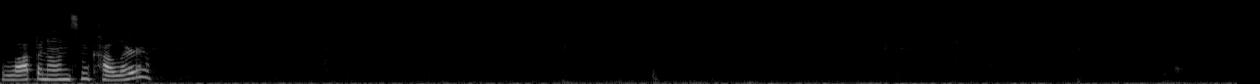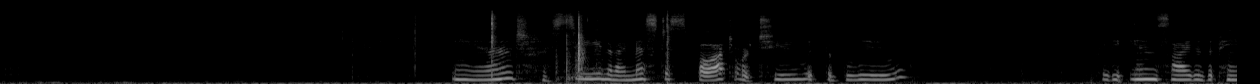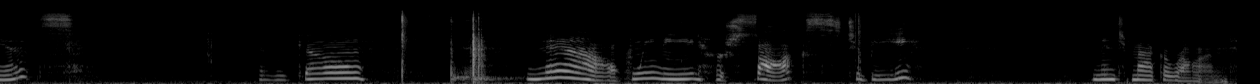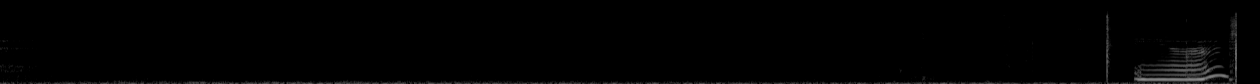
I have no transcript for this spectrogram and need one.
lopping on some color. And I see that I missed a spot or two with the blue for the inside of the pants. There we go. Now we need her socks to be mint macaron. And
